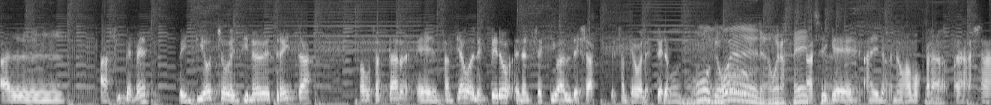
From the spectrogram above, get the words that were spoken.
al, a fin de mes, 28, 29, 30, vamos a estar en Santiago del Estero en el Festival de Jazz de Santiago del Estero. Oh, qué buena, buena fecha. Así que ahí no- nos vamos para, para allá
